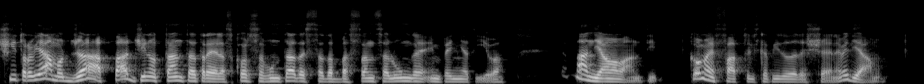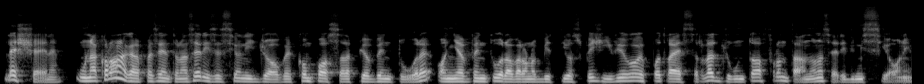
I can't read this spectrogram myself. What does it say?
Ci troviamo già a pagina 83, la scorsa puntata è stata abbastanza lunga e impegnativa, ma andiamo avanti. Come è fatto il capitolo delle scene? Vediamo. Le scene. Una cronaca rappresenta una serie di sessioni di gioco, è composta da più avventure, ogni avventura avrà un obiettivo specifico che potrà essere raggiunto affrontando una serie di missioni.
